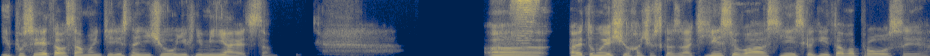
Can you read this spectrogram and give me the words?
и после этого, самое интересное, ничего у них не меняется. А, Поэтому я еще хочу сказать, если у вас есть какие-то вопросы,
